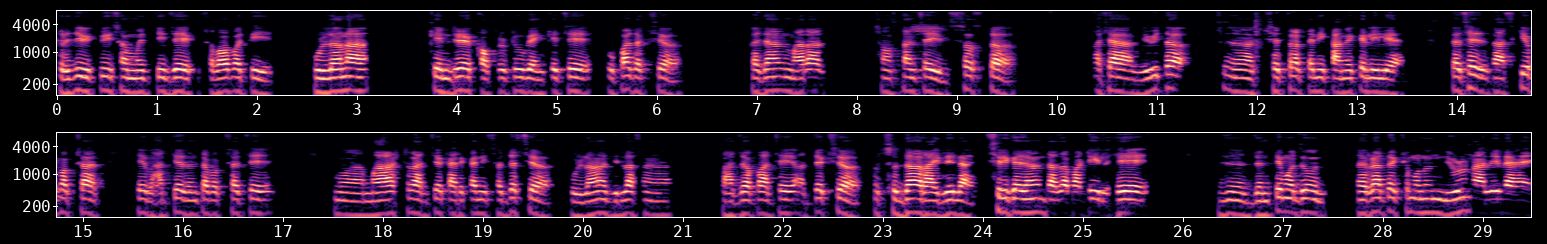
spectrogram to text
खरेदी विक्री समितीचे सभापती बुलढाणा केंद्रीय कॉपरेटिव्ह बँकेचे उपाध्यक्ष गजानन महाराज संस्थांचे विश्वस्त अशा विविध क्षेत्रात त्यांनी कामे केलेली आहेत. तसेच राजकीय पक्षात ते भारतीय जनता पक्षाचे म- महाराष्ट्र राज्य कार्यकारिणी सदस्य बुलढाणा जिल्हा भाजपाचे अध्यक्ष सुद्धा राहिलेले आहे श्री गजानन दादा पाटील हे जनतेमधून नगराध्यक्ष म्हणून निवडून आलेले आहे.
